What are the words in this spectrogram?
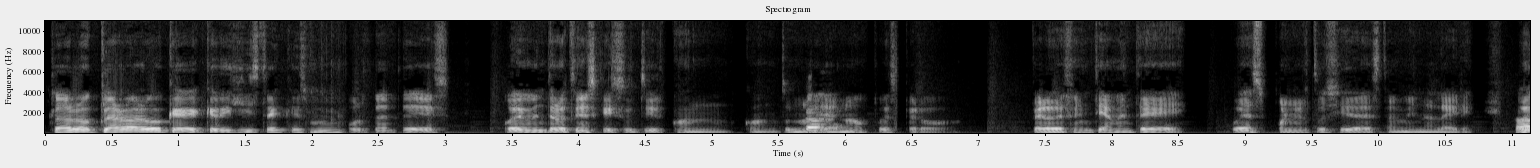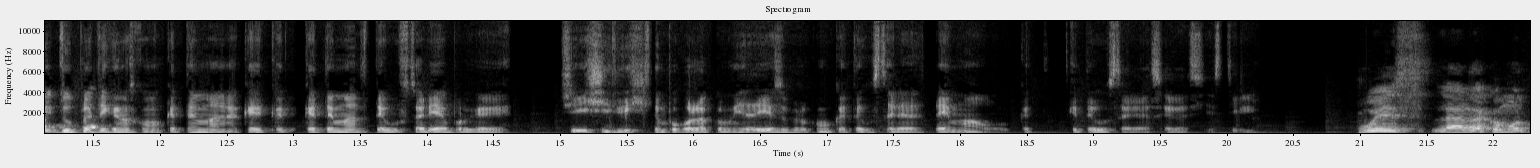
Claro, claro, algo que, que dijiste que es muy importante es obviamente lo tienes que discutir con, con tu novia, Claro. ¿no? Pues, pero, pero definitivamente puedes poner tus ideas también al aire. Ah. Oye, tú platícanos como qué tema, qué, qué, qué tema te gustaría, porque sí, sí dijiste un poco la comida y eso, pero como qué te gustaría el tema o qué, qué te gustaría hacer así estilo. Pues la verdad, como,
